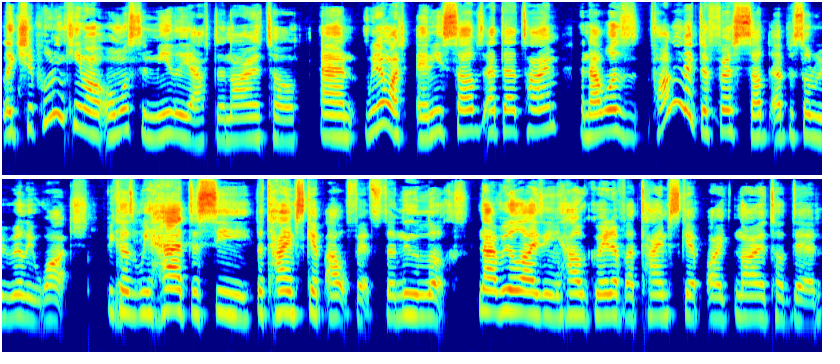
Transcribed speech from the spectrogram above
like Shippuden came out almost immediately after Naruto, and we didn't watch any subs at that time, and that was probably like the first subbed episode we really watched because we had to see the time skip outfits, the new looks, not realizing how great of a time skip arc Naruto did.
